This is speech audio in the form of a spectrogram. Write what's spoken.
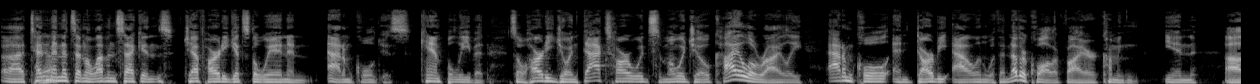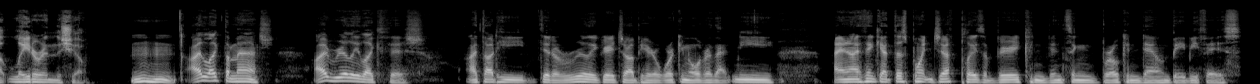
Uh, 10 minutes and 11 seconds. Jeff Hardy gets the win and Adam Cole just can't believe it. So Hardy joined Dax Harwood, Samoa Joe, Kyle O'Reilly, Adam Cole, and Darby Allin with another qualifier coming in, uh, later in the show. I like the match. I really like Fish. I thought he did a really great job here working over that knee. And I think at this point, Jeff plays a very convincing, broken down babyface.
